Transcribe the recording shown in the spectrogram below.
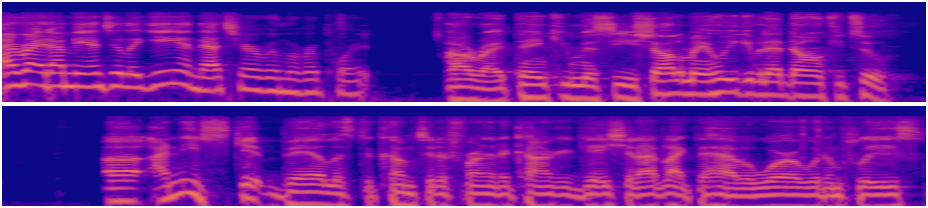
All right. I'm Angela Yee, and that's your rumor report. All right, thank you, Miss E. Charlemagne, who you giving that donkey to? Uh, I need Skip Bayless to come to the front of the congregation. I'd like to have a word with him, please.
